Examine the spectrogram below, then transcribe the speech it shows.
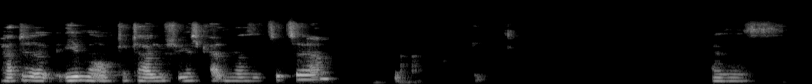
hatte eben auch totale Schwierigkeiten, da so zuzuhören. Also es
